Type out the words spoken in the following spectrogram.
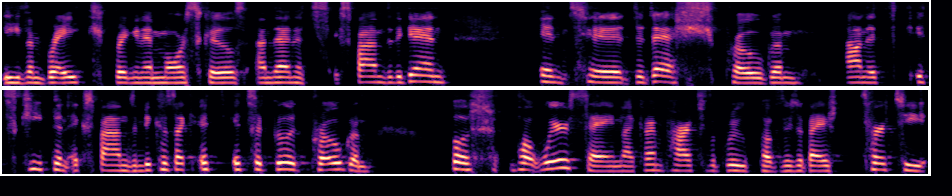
even break, bringing in more schools, and then it's expanded again into the DEIS program, and it's it's keeping expanding because like it, it's a good program. But what we're saying, like I'm part of a group of there's about 30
